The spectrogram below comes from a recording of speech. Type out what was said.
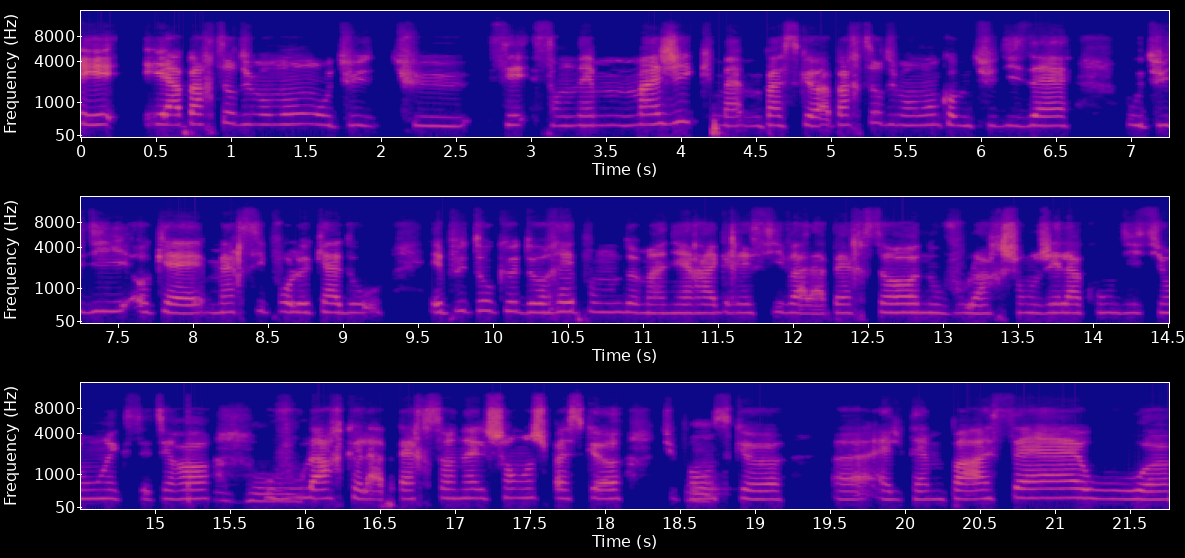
Et, et, à partir du moment où tu, tu c'est, c'en est magique même parce que à partir du moment, comme tu disais, où tu dis, ok, merci pour le cadeau, et plutôt que de répondre de manière agressive à la personne ou vouloir changer la condition, etc., ou mmh vouloir que la personne elle change parce que tu penses que euh, elle t'aime pas assez ou euh,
